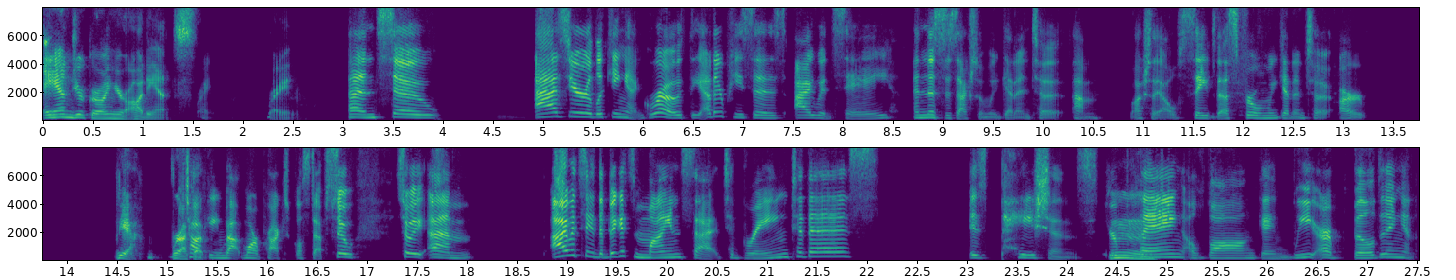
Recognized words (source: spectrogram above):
and you're growing your audience Right. right And so, as you're looking at growth, the other pieces I would say, and this is actually when we get into, um, actually, I'll save this for when we get into our yeah wrap up. talking about more practical stuff. So, so, um, I would say the biggest mindset to bring to this is patience. You're Mm. playing a long game. We are building an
